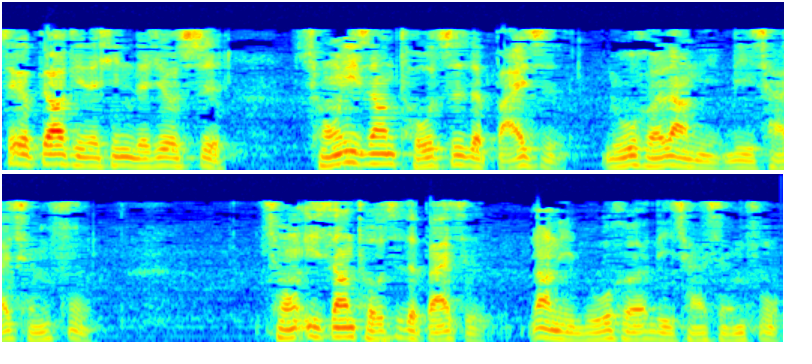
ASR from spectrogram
这个标题的心得就是从一张投资的白纸如何让你理财成富。从一张投资的白纸，让你如何理财成富。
